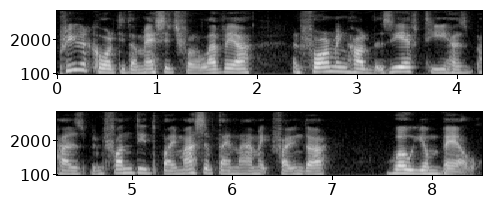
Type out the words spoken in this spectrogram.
pre-recorded a message for Olivia, informing her that ZFT has has been funded by Massive Dynamic founder William Bell.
